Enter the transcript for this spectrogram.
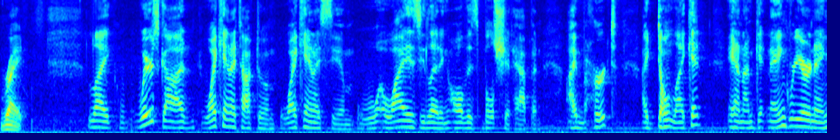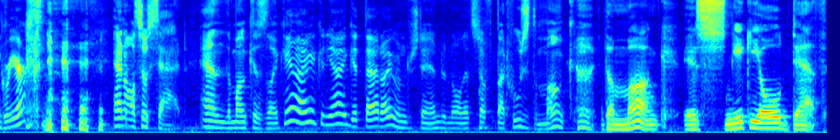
Right. Like, where's God? Why can't I talk to him? Why can't I see him? Why is he letting all this bullshit happen? I'm hurt. I don't like it. And I'm getting angrier and angrier. and also sad. And the monk is like, yeah, I yeah, I get that. I understand and all that stuff. But who's the monk? The monk is sneaky old death.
